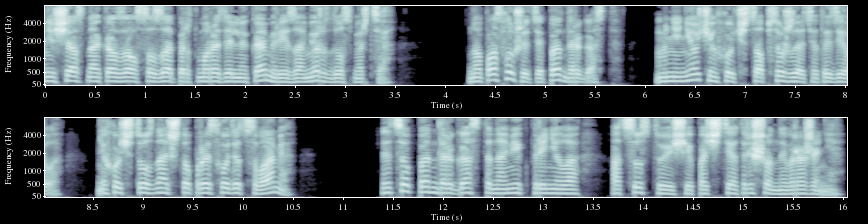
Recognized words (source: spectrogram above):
Несчастный оказался заперт в морозильной камере и замерз до смерти. Но послушайте, Пендергаст, мне не очень хочется обсуждать это дело. Мне хочется узнать, что происходит с вами». Лицо Пендергаста на миг приняло отсутствующее, почти отрешенное выражение.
